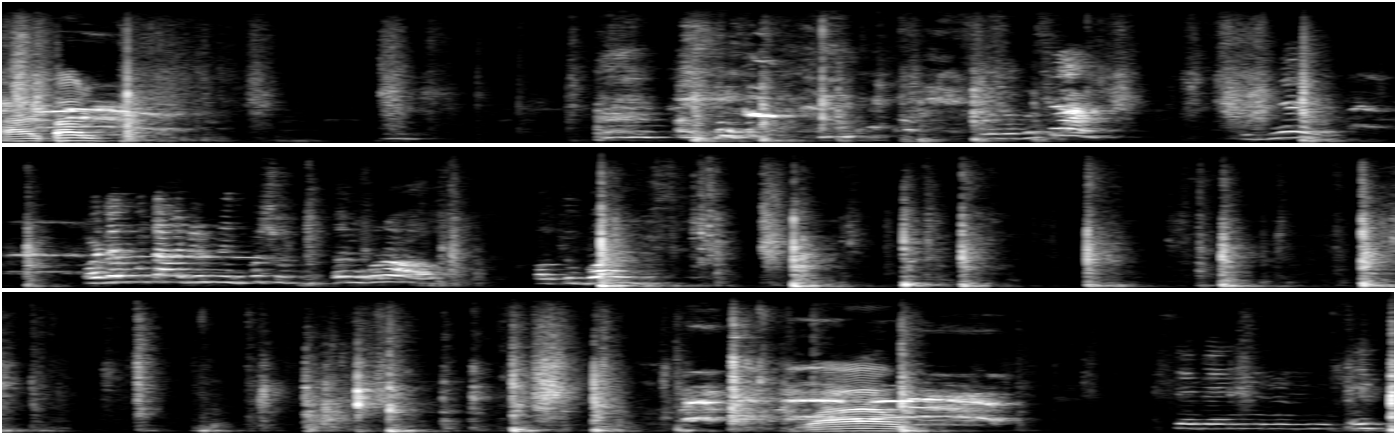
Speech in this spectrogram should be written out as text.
Paul, Paul. Malabas na. Signal. Pwede punta ka doon nagpa-shoot. Ano ko na? Autobounds. Wow. Seven, eight.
